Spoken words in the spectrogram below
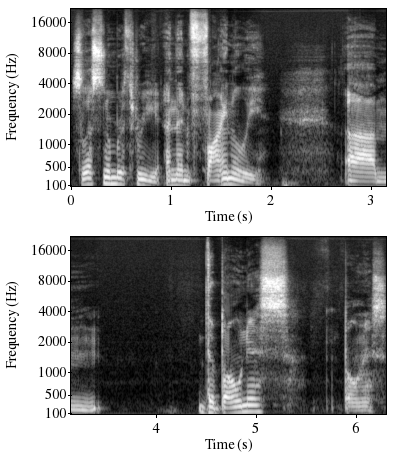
So that's number three. And then finally, um, the bonus, bonus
